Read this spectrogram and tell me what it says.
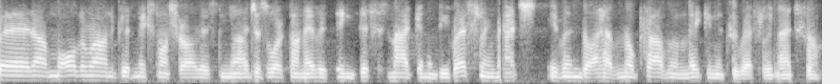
but I'm all around good mixed martial artist. You know, I just worked on everything. This is not going to be wrestling match, even though I have no problem making it to wrestling match. So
